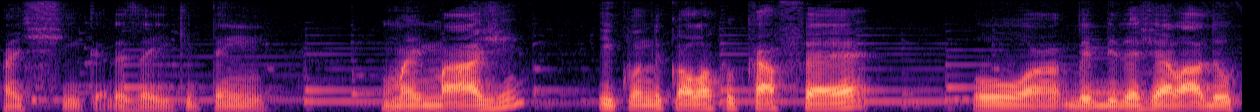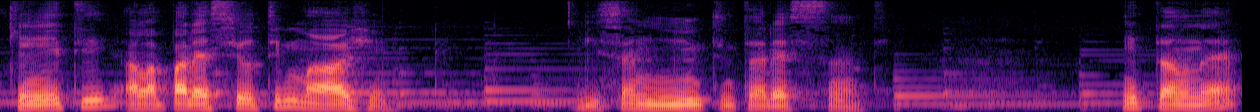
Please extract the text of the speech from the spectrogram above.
as xícaras aí que tem uma imagem e quando coloca o café ou a bebida gelada ou quente, ela aparece outra imagem. Isso é muito interessante. Então, né?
